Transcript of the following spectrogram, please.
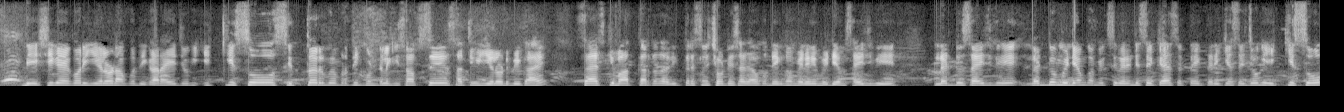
देशी का एक और ये लोड आपको दिखा रहा है, जो कि इक्कीस सौ सत्तर रुपये प्रति क्विंटल के हिसाब से साथियों ये लोड बिका है। साइज़ की बात करता हैं तो अधिकतर इसमें छोटी साइज़ आपको देखने को मिलेगी मीडियम साइज़ भी है, लड्डू साइज़ भी है। लड्डू मीडियम का मिक्स वेरायटी से कह सकते हैं एक तरीके से, जो कि इक्कीस सौ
